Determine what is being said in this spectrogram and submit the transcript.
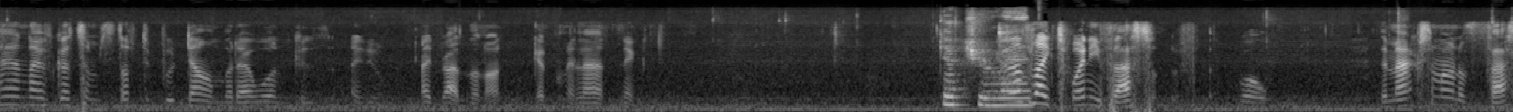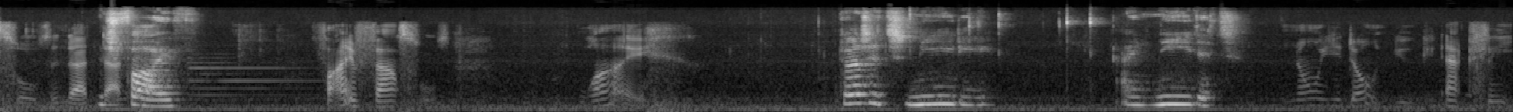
And I've got some stuff to put down, but I won't because I do. I'd rather not get my land nicked. Get your land. I have like 20 vassals. Well, the max amount of vessels in that it's five. Five vassals. Why? Cause it's needy. I need it. No, you don't. You actually.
